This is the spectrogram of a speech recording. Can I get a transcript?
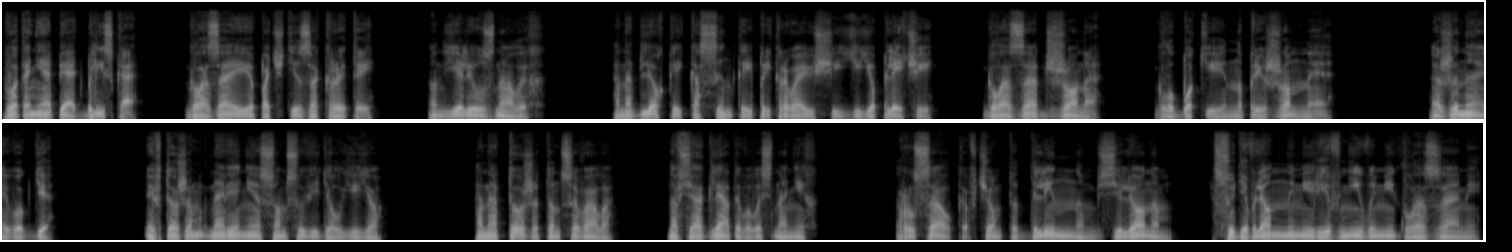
Вот они опять близко. Глаза ее почти закрыты. Он еле узнал их. А над легкой косынкой, прикрывающей ее плечи, глаза Джона, глубокие, напряженные. А жена его где? И в то же мгновение Сомс увидел ее. Она тоже танцевала, но все оглядывалась на них. Русалка в чем-то длинном, зеленом, с удивленными ревнивыми глазами.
